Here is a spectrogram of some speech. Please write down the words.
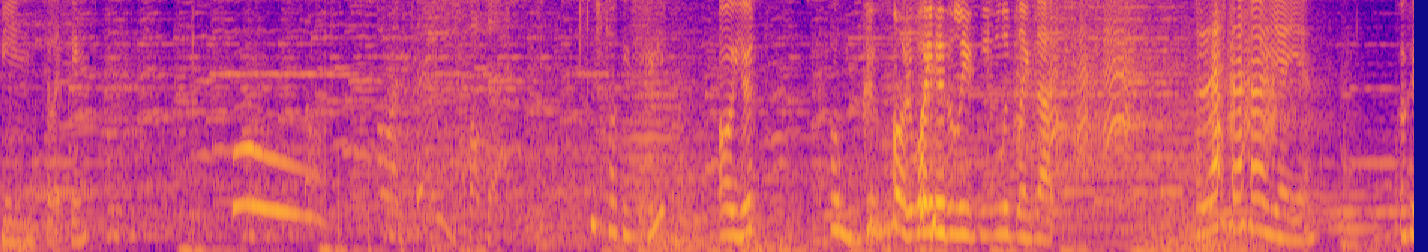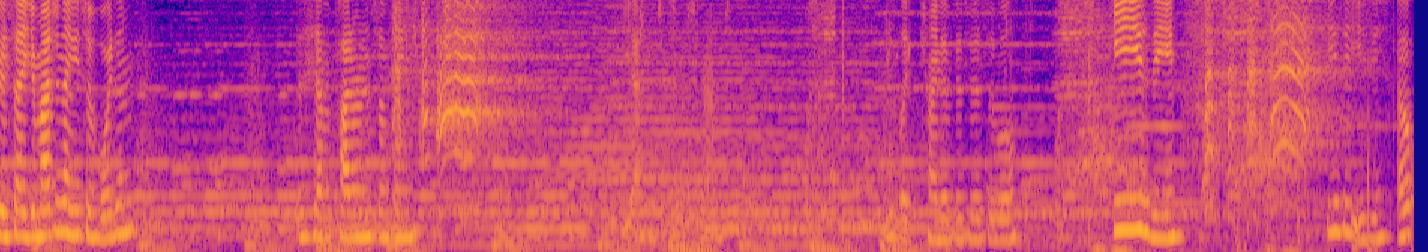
bean collecting. Who's talking to me? Oh, you're. Oh God, why does it look like that? yeah, yeah. Okay, so like, imagine I need to avoid him. Does he have a pattern or something? Yeah, he just goes around. He's like kind of invisible. Easy. Easy, easy. Oh,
